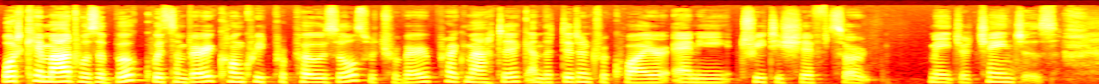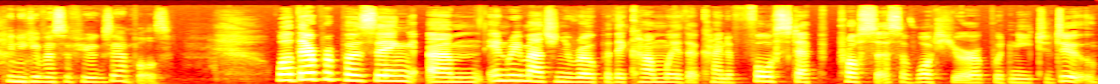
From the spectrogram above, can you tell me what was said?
What came out was a book with some very concrete proposals, which were very pragmatic and that didn't require any treaty shifts or major changes. Can you give us a few examples? Well, they're proposing um, in Reimagine Europa, they come with a kind of four step process of what Europe would need to do.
